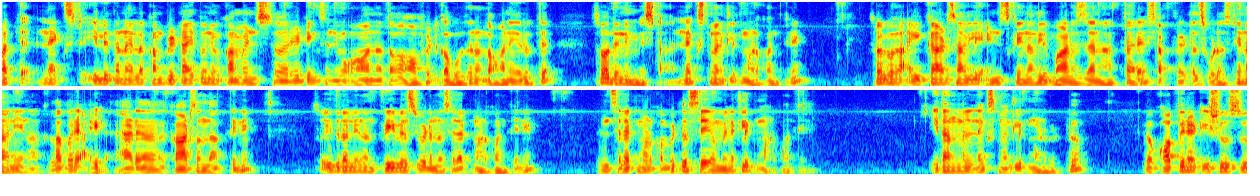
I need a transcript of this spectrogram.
ಮತ್ತೆ ನೆಕ್ಸ್ಟ್ ಇಲ್ಲಿ ತನ ಎಲ್ಲ ಕಂಪ್ಲೀಟ್ ಆಯಿತು, ನೀವು ಕಮೆಂಟ್ಸ್ ರೇಟಿಂಗ್ಸ್ ನೀವು ಆನ್ ಅಥವಾ ಆಫ್ ಇಟ್ಕೋಬೋದು, ನಂದು ಆನೇ ಇರುತ್ತೆ. ಸೊ ಅದು ನಿಮ್ಮ ಇಷ್ಟ ನೆಕ್ಸ್ಟ್ ಮೇಲೆ ಕ್ಲಿಕ್ ಮಾಡ್ಕೊತೀನಿ. ಸೊ ಇವಾಗ ಐ ಕಾರ್ಡ್ಸ್ ಆಗಲಿ ಎಂಡ್ ಸ್ಕ್ರೀನ್ ಆಗಲಿ ಭಾಳಷ್ಟು ಜನ ಹಾಕ್ತಾರೆ. ಸಬ್ ಟೈಟಲ್ಸ್ ಕೂಡ ಅಷ್ಟೇ. ನಾನು ಏನು ಹಾಕಲ್ಲ, ಬರೀ ಐ ಆ್ಯಡ್ ಕಾರ್ಡ್ಸ್ ಒಂದು ಹಾಕ್ತೀನಿ. ಸೊ ಇದರಲ್ಲಿ ನಾನು ಪ್ರೀವಿಯಸ್ ವೀಡಿಯೋನ ಸೆಲೆಕ್ಟ್ ಮಾಡ್ಕೊತೀನಿ. ಇದನ್ನು ಸೆಲೆಕ್ಟ್ ಮಾಡ್ಕೊಂಬಿಟ್ಟು ಸೇವ್ ಮೇಲೆ ಕ್ಲಿಕ್ ಮಾಡ್ಕೊತೀನಿ. ಇದಾದಮೇಲೆ ನೆಕ್ಸ್ಟ್ ಮೇಲೆ ಕ್ಲಿಕ್ ಮಾಡಿಬಿಟ್ಟು, ಇವಾಗ ಕಾಪಿರೈಟ್ ಇಶ್ಯೂಸು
